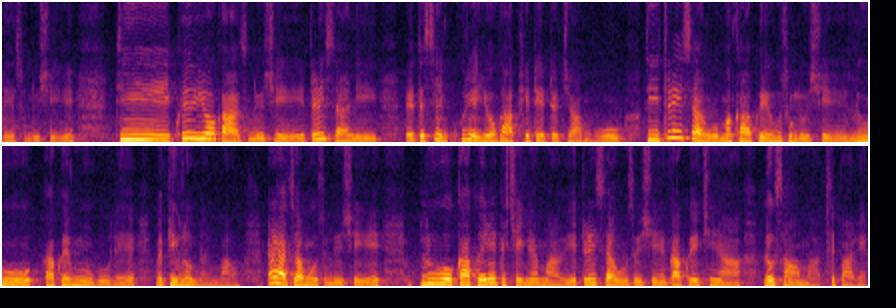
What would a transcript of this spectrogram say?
လဲဆိုလို့ရှိရင်ဒီခွေးယောဂါဆိုလို့ရှိရင်တိရစ္ဆာန်တွေအဲတဆင့်ကူးတဲ့ယောဂဖြစ်တဲ့အတွက်ကြောင့်မို့ဒီတိရစ္ဆာန်ကိုမကာကွယ်ဘူးဆိုလို့ရှိရင်လူကိုကာကွယ်မှုကိုလည်းမပြုတ်လုပ်နိုင်ပါဘူးအဲ့ဒါကြောင့်မို့ဆိုလို့ရှိရင်လူကိုကာကွယ်တဲ့တစ်ချိန်တည်းမှာပဲတိရစ္ဆာန်ကိုဆိုရှင်ကာကွယ်ခြင်းဟာလှုပ်ဆောင်မှာဖြစ်ပါတယ်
